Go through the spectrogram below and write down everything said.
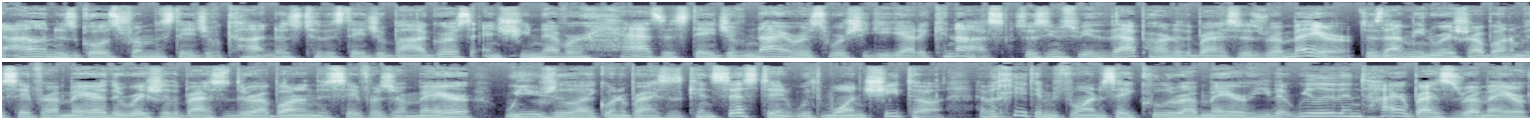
Islandus goes from the stage of Katnus to the stage of Bagras, and she never has a stage of Nairis where she could get a knas. So it seems to be that that part of the brisa is Rameir. Does that mean Reish Rabbanim Sefer Rameir? The Reish of the brisa is the Rabbanim, the Sefers are We usually like when a brisa is consistent with one shita. And if you want to say Kula Rab Meir, that really the entire brisa is Rab Meir.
